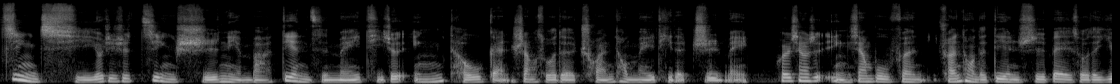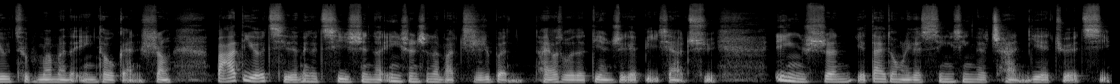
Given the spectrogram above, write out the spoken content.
近期，尤其是近十年吧，电子媒体就迎头赶上所有的传统媒体的纸媒，或者像是影像部分，传统的电视被所有的 YouTube 慢慢的迎头赶上，拔地而起的那个气势呢，硬生生的把纸本还有所谓的电视给比下去。应声也带动了一个新兴的产业崛起。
